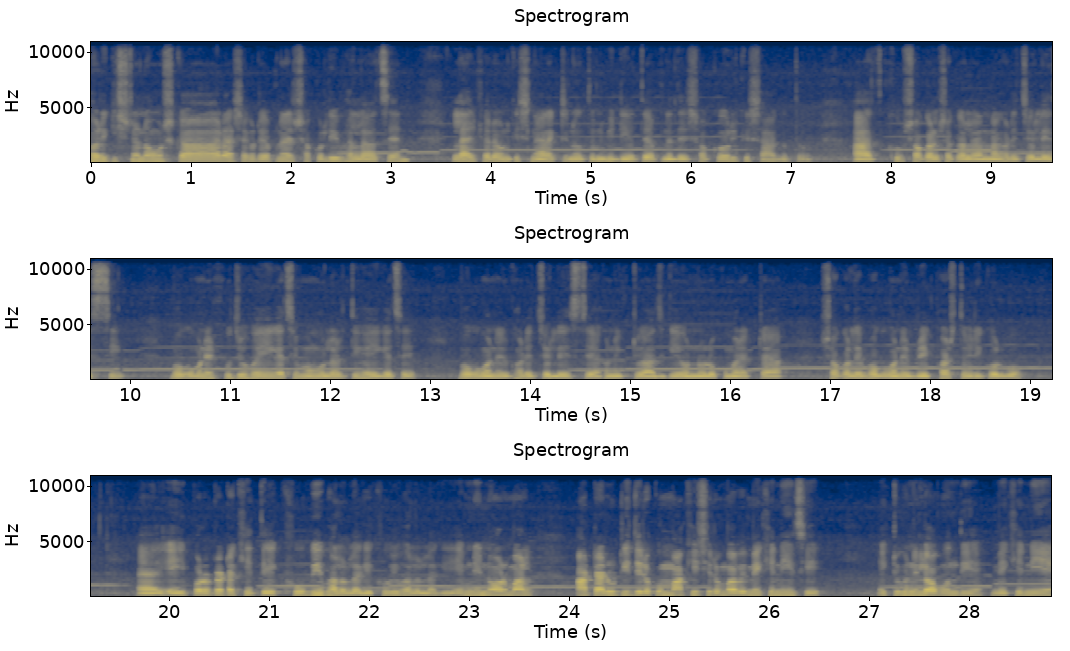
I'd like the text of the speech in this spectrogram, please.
হরে কৃষ্ণ, নমস্কার। আশা করি আপনারা সকলেই ভালো আছেন। লাইফ অ্যারাউন্ড কৃষ্ণ আর একটি নতুন ভিডিওতে আপনাদের সকলকে স্বাগত। আজ খুব সকাল সকাল রান্নাঘরে চলে এসেছি। ভগবানের পুজো হয়ে গেছে, মঙ্গল আরতি হয়ে গেছে। ভগবানের ঘরে চলে এসেছে। এখন একটু আজকে অন্য রকমের একটা সকালে ভগবানের ব্রেকফাস্ট তৈরি করব। এই পরোটাটা খেতে খুবই ভালো লাগে, খুবই ভালো লাগে। এমনি নর্মাল আটা রুটি যেরকম মাখি সেরকমভাবে মেখে নিয়েছি। একটুখানি লবণ দিয়ে মেখে নিয়ে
